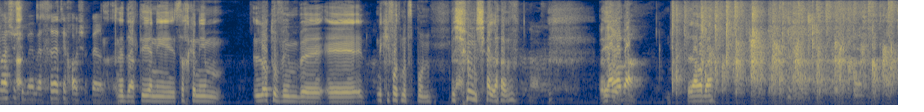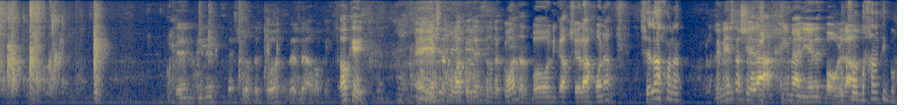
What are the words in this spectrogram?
משהו שבהחלט יכול לשפר. לדעתי אני שחקנים לא טובים בנקיפות מצפון בשום שלב. תודה רבה. תודה רבה. תן מינט, עשר דקות ובערבית. אוקיי, אה, יש לנו רק עוד עשר דקות, אז בואו ניקח שאלה אחרונה. שאלה אחרונה. למי יש את השאלה הכי מעניינת כבר בעולם? בחרתי בו,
